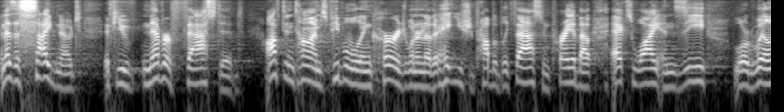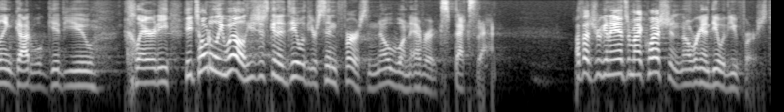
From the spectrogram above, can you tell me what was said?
And as a side note, if you've never fasted, oftentimes people will encourage one another hey, you should probably fast and pray about X, Y, and Z. Lord willing, God will give you clarity. He totally will. He's just going to deal with your sin first, and no one ever expects that. I thought you were going to answer my question. No, we're going to deal with you first.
